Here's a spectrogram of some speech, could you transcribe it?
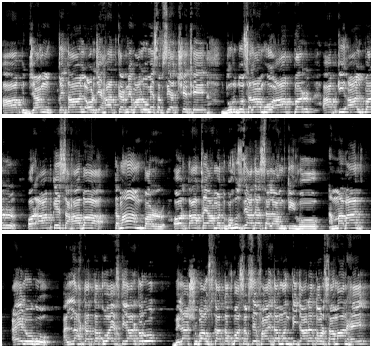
आप जंग, कताल और जिहाद करने वालों में सबसे अच्छे थे। दुर्द सलाम हो आप पर, आपकी आल पर और आपके सहाबा तमाम पर और ताक़यामत बहुत ज़्यादा सलामती हो। अम्माबाद ए लोगो, अल्लाह का तकवा इख्तियार करो। बिलाशुबा उसका तकवा सबसे फ़ायदा मंद तिजारत और सामान है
